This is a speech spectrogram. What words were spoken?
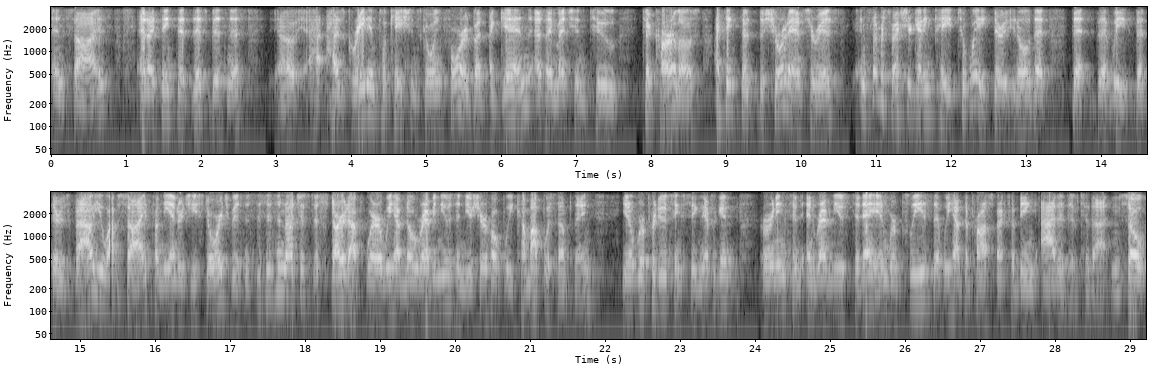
and size and I think that this business uh, has great implications going forward. But again, as I mentioned to to Carlos, I think that the short answer is, in some respects, you're getting paid to wait. There, you know that that that we that there's value upside from the energy storage business. This isn't not just a startup where we have no revenues and you sure hope we come up with something you know, we're producing significant earnings and, revenues today, and we're pleased that we have the prospect of being additive to that. And so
